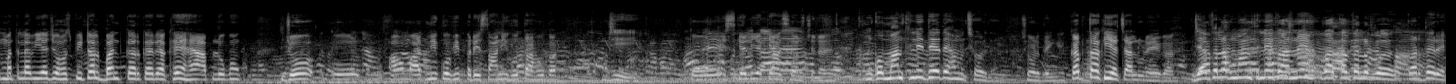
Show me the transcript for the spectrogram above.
मतलब ये जो हॉस्पिटल बंद कर कर रखे हैं आप लोगों को जो तो आम आदमी को भी परेशानी होता होगा? जी। तो इसके लिए क्या सोच रहे? हैं हमको मंथली दे दे हम छोड़ देंगे। छोड़ देंगे। कब तक ये चालू रहेगा? जब तक मंथली का नहीं होगा तब तक करते रहे।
